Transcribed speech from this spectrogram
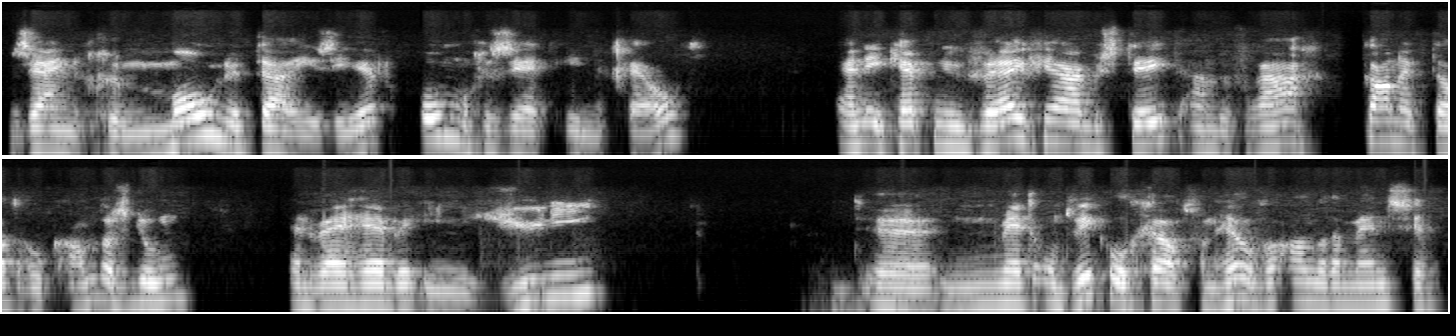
zijn gemonetariseerd, omgezet in geld. En ik heb nu vijf jaar besteed aan de vraag: kan ik dat ook anders doen. En wij hebben in juni uh, met ontwikkelgeld van heel veel andere mensen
